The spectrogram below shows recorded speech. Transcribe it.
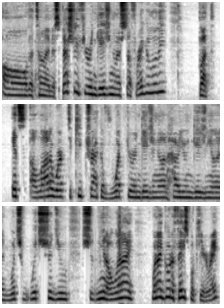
all the time especially if you're engaging in our stuff regularly but it's a lot of work to keep track of what you're engaging on how you're engaging on it which which should you should you know when I when I go to Facebook here right?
